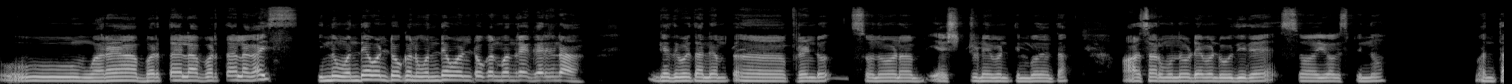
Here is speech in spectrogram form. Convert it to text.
ಓ, ಮರ ಬರ್ತಾ ಇಲ್ಲ ಬರ್ತಾ ಇಲ್ಲ ಗೈಸ್ ಇನ್ನು ಒಂದೇ ಒಂದ್ ಟೋಕನ್ ಒಂದೇ ಒಂದ್ ಟೋಕನ್ ಬಂದ್ರೆ ಗರಿನ? ಗೆದ್ದು ಬಿಡ್ತಾನೆ ಅಂತ ಫ್ರೆಂಡು ಸೊ ನೋಡೋಣ ಎಷ್ಟು ಡೈಮಂಡ್ ತಿನ್ಬೋದು ಅಂತ. ಆರ್ ಸಾವಿರ ಮುನ್ನೂರು ಡೈಮಂಡ್ ಉಳಿದಿದೆ. ಸೊ ಇವಾಗ ಸ್ಪಿನ್ನು ಅಂತ.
